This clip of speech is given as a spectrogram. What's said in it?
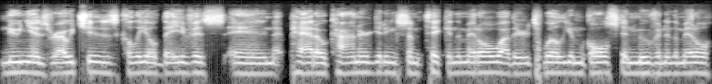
Nunez Roches, Khalil Davis, and Pat O'Connor getting some tick in the middle, whether it's William Gholston moving in the middle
